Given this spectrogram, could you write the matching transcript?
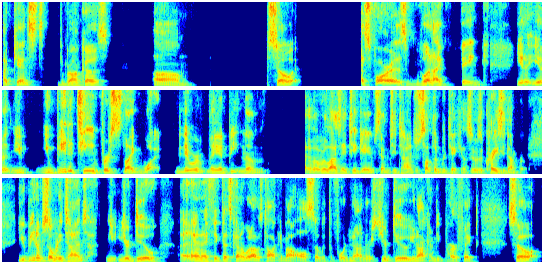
against the Broncos. Um, so as far as what I think, you know, you know, you you beat a team for like what they were they had beaten them uh, over the last 18 games 17 times or something ridiculous. It was a crazy number. You beat them so many times, you're due. And I think that's kind of what I was talking about also with the 49ers. You're due. You're not going to be perfect. So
